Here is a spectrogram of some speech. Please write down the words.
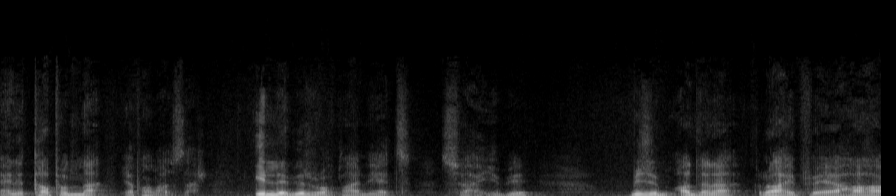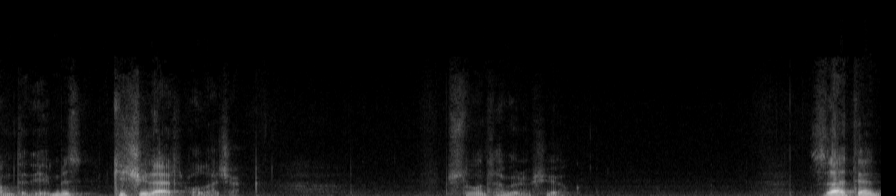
yani tapınma yapamazlar. İlle bir ruhbaniyet sahibi bizim adına rahip veya haham dediğimiz kişiler olacak. Müslümanlıkta böyle bir şey yok. Zaten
